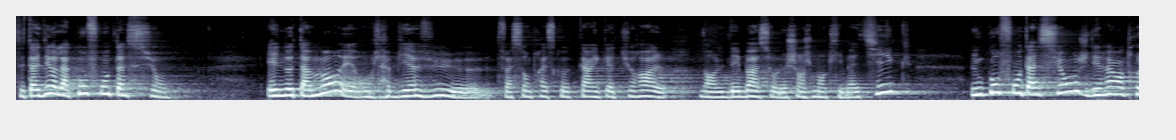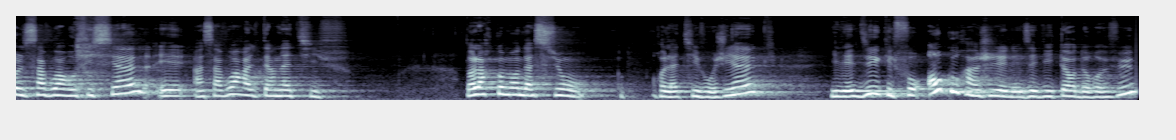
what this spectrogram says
c'est-à-dire la confrontation. Et notamment, et on l'a bien vu euh, de façon presque caricaturale dans le débat sur le changement climatique, une confrontation, je dirais, entre le savoir officiel et un savoir alternatif. Dans la recommandation relative au GIEC, il est dit qu'il faut encourager les éditeurs de revues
